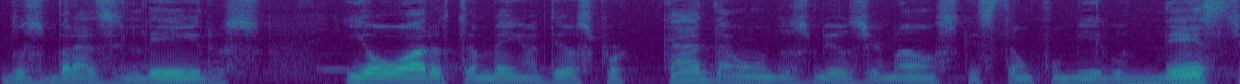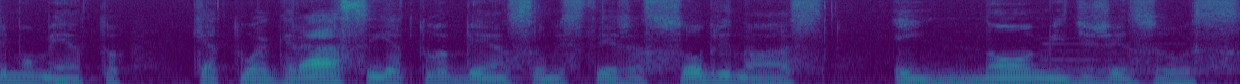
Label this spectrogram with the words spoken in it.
dos brasileiros. E eu oro também, ó Deus, por cada um dos meus irmãos que estão comigo neste momento, que a tua graça e a tua bênção esteja sobre nós, em nome de Jesus.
